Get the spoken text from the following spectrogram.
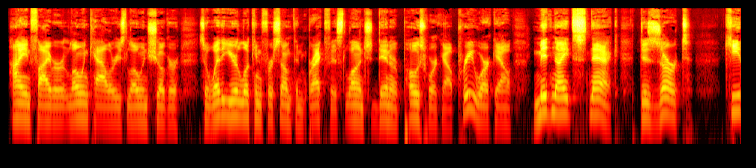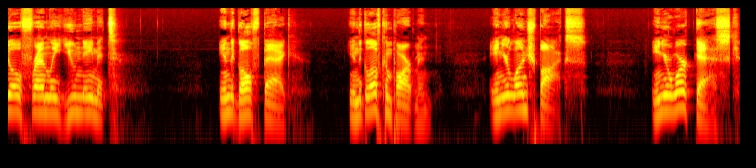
high in fiber, low in calories, low in sugar. So whether you're looking for something breakfast, lunch, dinner, post workout, pre workout, midnight snack, dessert, keto friendly, you name it. In the golf bag, in the glove compartment, in your lunchbox, in your work desk.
